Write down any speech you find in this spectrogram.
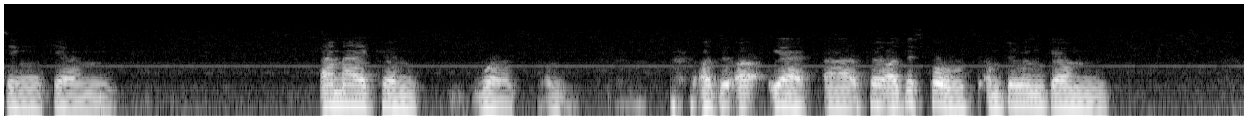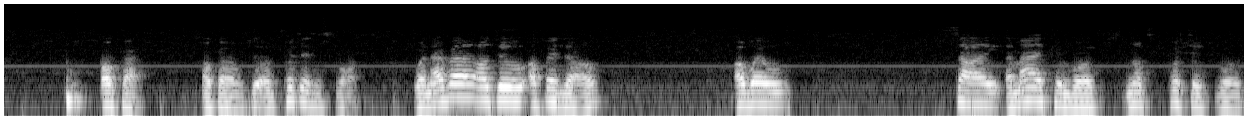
think um, American words. Um, I do, uh, yeah, uh, so I just thought I'm doing, um, okay, okay, I'll put this right. Whenever I do a video, I will say American words, not British words.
